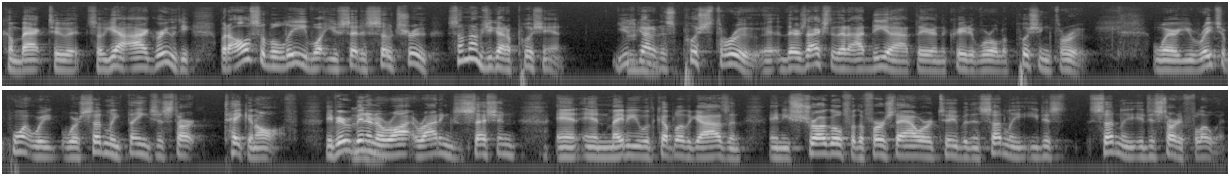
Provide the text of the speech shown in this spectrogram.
come back to it. So, yeah, I agree with you. But I also believe what you said is so true. Sometimes you got to push in. You have mm-hmm. got to just push through. Uh, there's actually that idea out there in the creative world of pushing through, where you reach a point where, where suddenly things just start taking off have you ever been in a mm-hmm. writing session and, and maybe with a couple other guys and, and you struggle for the first hour or two, but then suddenly you just suddenly it just started flowing.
